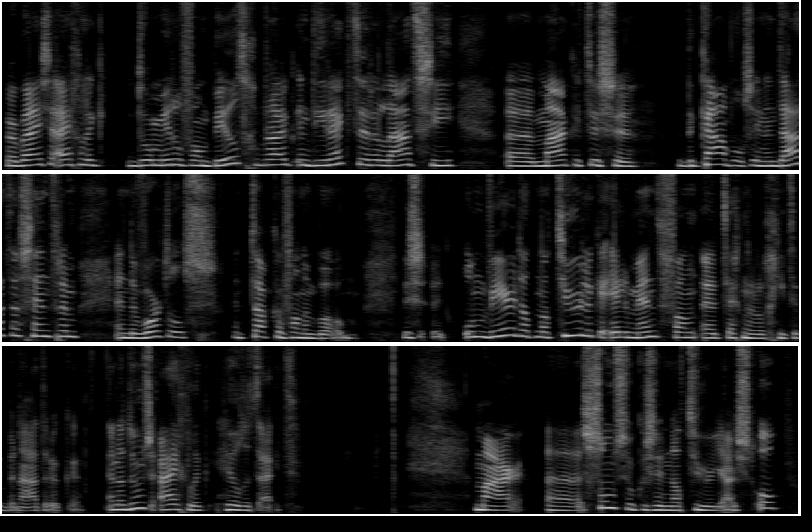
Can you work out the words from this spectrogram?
waarbij ze eigenlijk door middel van beeldgebruik een directe relatie uh, maken tussen de kabels in een datacentrum en de wortels en takken van een boom. Dus om weer dat natuurlijke element van uh, technologie te benadrukken. En dat doen ze eigenlijk heel de tijd. Maar soms zoeken ze natuur juist op.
